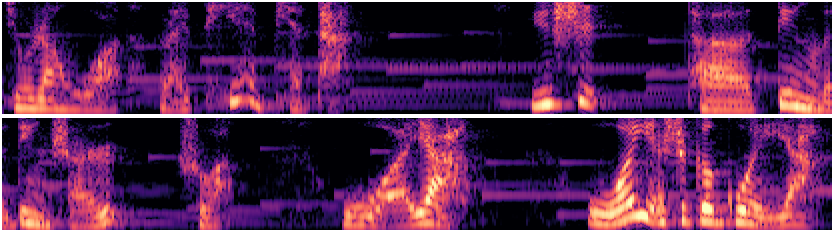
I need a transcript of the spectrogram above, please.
就让我来骗骗他。于是他定了定神儿，说：“我呀，我也是个鬼呀。”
